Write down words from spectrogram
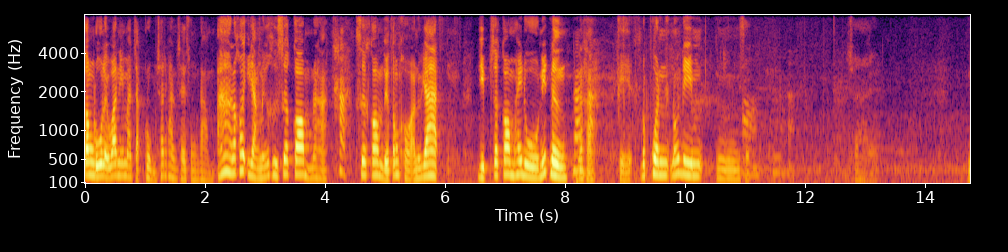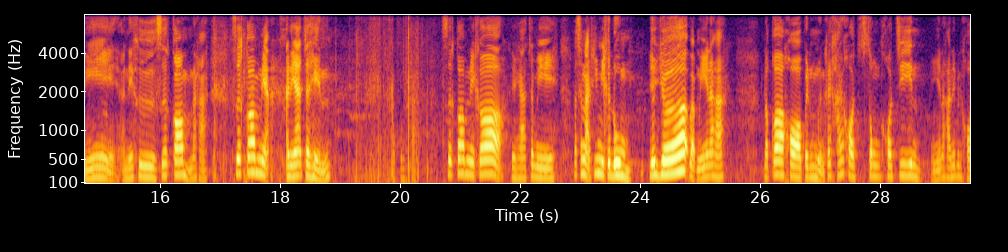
ต้องรู้เลยว่านี่มาจากกลุ่มชาติพันธุ์ชายทรงดำอ่าแล้วก็อีกอย่างหนึ่งก็คือเสื้อก้อมนะคะ ค่ะ เสื้อก้อมเดี๋ยวต้องขออนุญาต หยิบเสื้อก้อมให้ดูนิดนึงได้นะคะค่ะ โอเครบกวนน้องดีมอืมอ๋อใช่นี่อันนี้คือเสื้อก้อมนะคะ เสื้อก้อมเนี่ยอันเนี้ยจะเห็นขอบคุณค่ะเสื้อก้อมนี่ก็เนี่ยคะจะมีลักษณะที่มีกระดุมเยอะๆแบบนี้นะคะ แล้วก็คอเป็นเหมือนคล้ายๆ คอทรงคอจีนอย่างนี้นะคะ นี่เป็นคอ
